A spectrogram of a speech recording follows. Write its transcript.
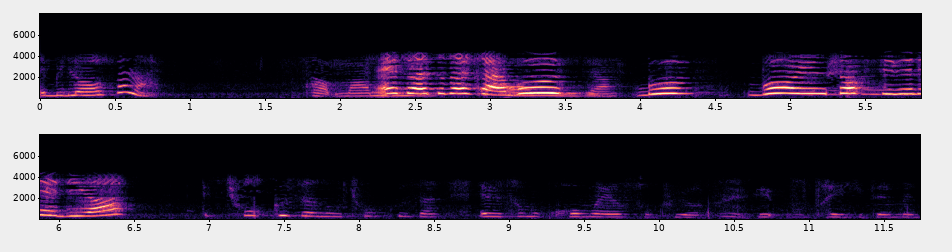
E Billy olsana. Tamam. Evet arkadaşlar bu bu bu oyun çok sinir ediyor. Çok güzel o çok güzel. Evet ama komaya sokuyor. Ve oltaya gidemedi.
